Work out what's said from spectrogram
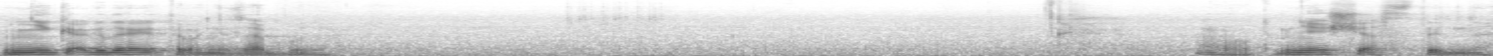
Никогда этого не забуду. Вот. Мне сейчас стыдно.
